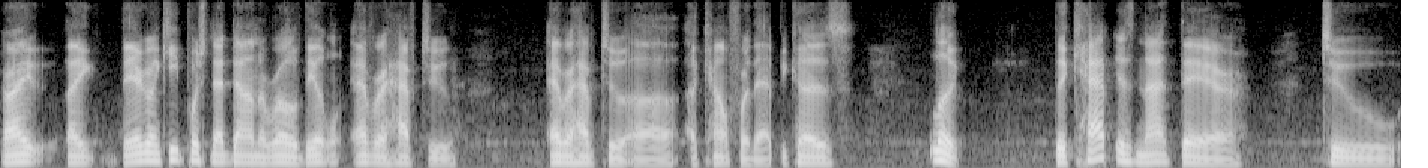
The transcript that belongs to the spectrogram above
Right? Like they're going to keep pushing that down the road. They don't ever have to ever have to uh account for that because look, the cap is not there to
